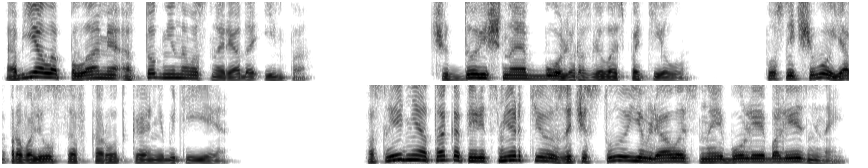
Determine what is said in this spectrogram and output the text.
объяло пламя от огненного снаряда импа. Чудовищная боль разлилась по телу, после чего я провалился в короткое небытие. Последняя атака перед смертью зачастую являлась наиболее болезненной.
